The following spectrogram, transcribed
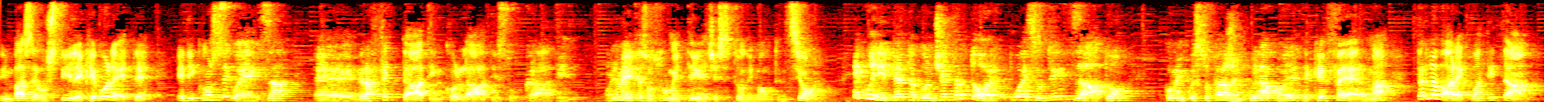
in base allo stile che volete e di conseguenza eh, graffettati, incollati, stuccati. Ovviamente sono strumenti che necessitano di manutenzione. E quindi il piatto concentratore può essere utilizzato, come in questo caso in cui l'acqua vedete che ferma, per lavare quantità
